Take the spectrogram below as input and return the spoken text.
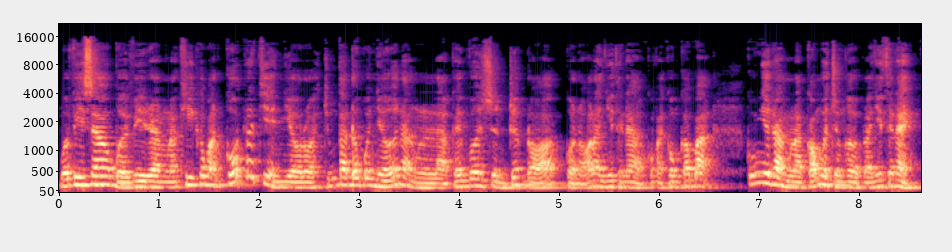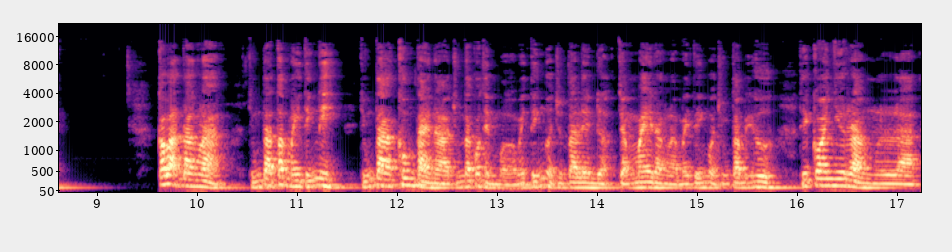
Bởi vì sao? Bởi vì rằng là khi các bạn cốt rất là nhiều rồi chúng ta đâu có nhớ rằng là cái version trước đó của nó là như thế nào có phải không các bạn? Cũng như rằng là có một trường hợp là như thế này. Các bạn đang làm chúng ta tắt máy tính đi, chúng ta không tài nào chúng ta có thể mở máy tính của chúng ta lên được, chẳng may rằng là máy tính của chúng ta bị hư. Thì coi như rằng là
